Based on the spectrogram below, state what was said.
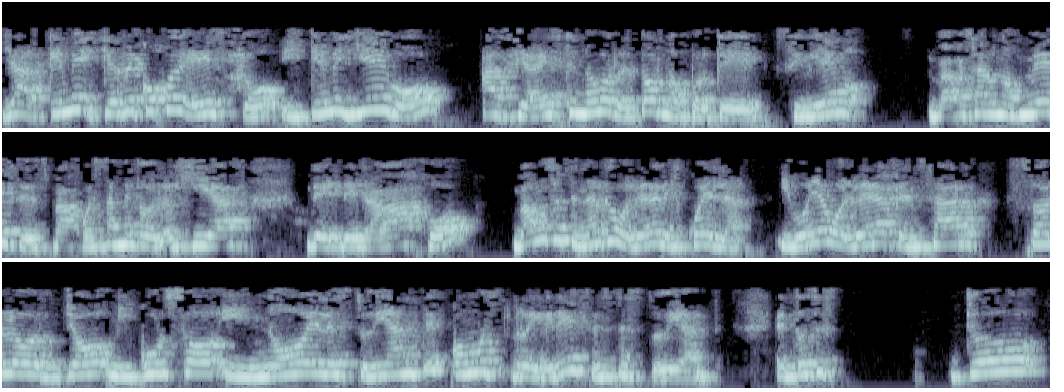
ya, ¿qué, me, qué recojo de esto y qué me llevo hacia este nuevo retorno? Porque si bien va a pasar unos meses bajo estas metodologías de, de trabajo, vamos a tener que volver a la escuela y voy a volver a pensar solo yo, mi curso y no el estudiante, cómo regresa este estudiante. Entonces, yo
